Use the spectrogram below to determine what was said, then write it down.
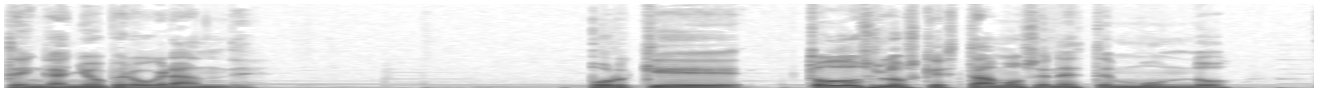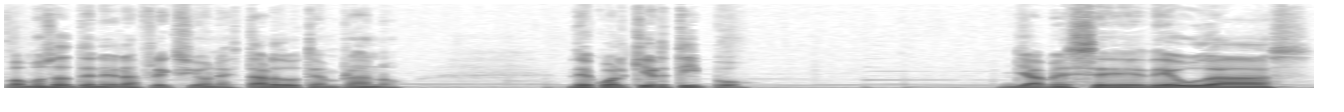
te engañó pero grande. Porque todos los que estamos en este mundo vamos a tener aflicciones tarde o temprano, de cualquier tipo. Llámese deudas,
